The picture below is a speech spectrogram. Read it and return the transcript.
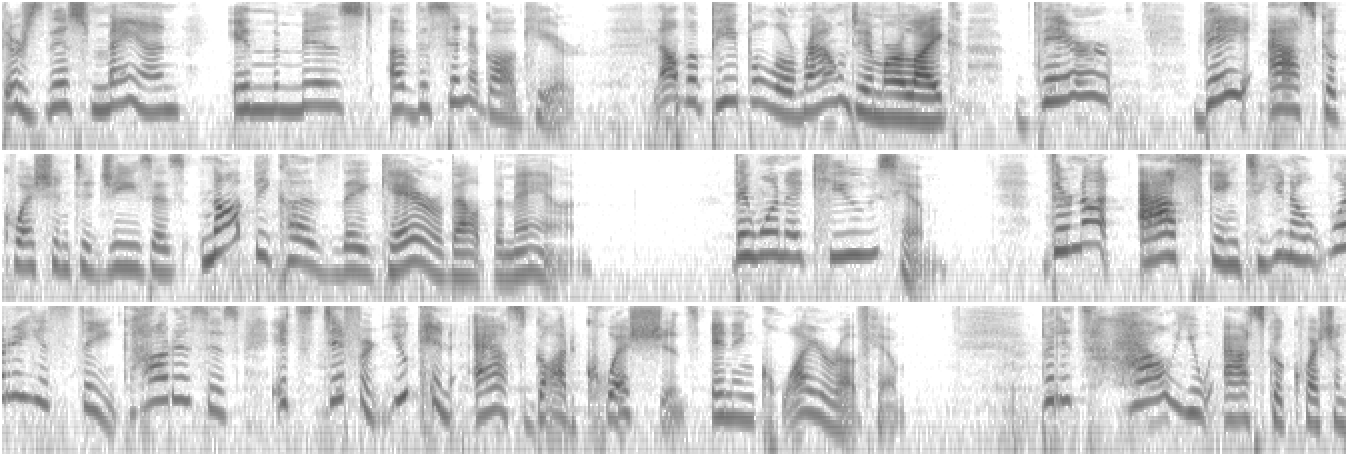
there's this man in the midst of the synagogue here. Now, the people around him are like, they're, they ask a question to Jesus not because they care about the man, they want to accuse him. They're not asking to, you know, what do you think? How does this? It's different. You can ask God questions and inquire of him. But it's how you ask a question.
